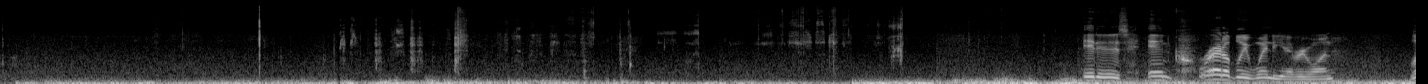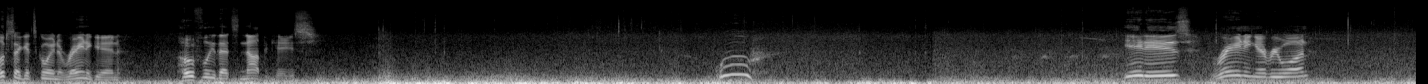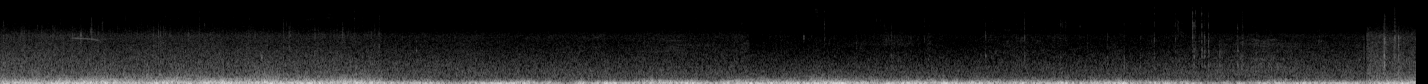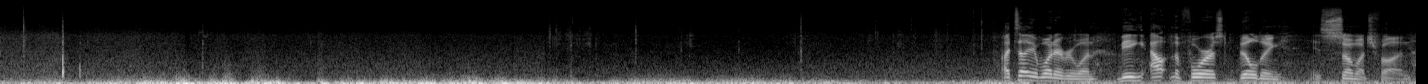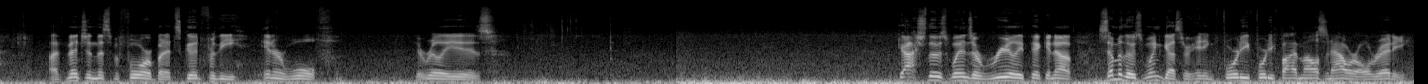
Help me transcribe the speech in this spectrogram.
It is incredibly windy, everyone. Looks like it's going to rain again. Hopefully that's not the case. Woo! It is raining, everyone. I tell you what everyone, being out in the forest building is so much fun. I've mentioned this before, but it's good for the inner wolf. It really is. Gosh, those winds are really picking up. Some of those wind gusts are hitting 40, 45 miles an hour already.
